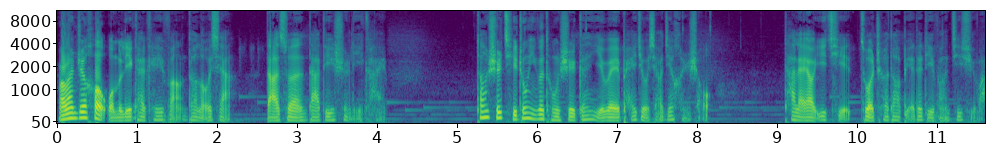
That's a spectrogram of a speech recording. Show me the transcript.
玩完之后，我们离开 K 房，到楼下，打算搭的士离开。当时，其中一个同事跟一位陪酒小姐很熟，他俩要一起坐车到别的地方继续玩。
